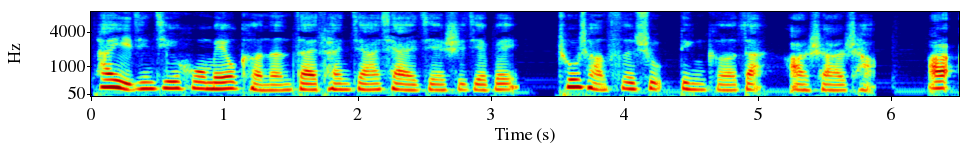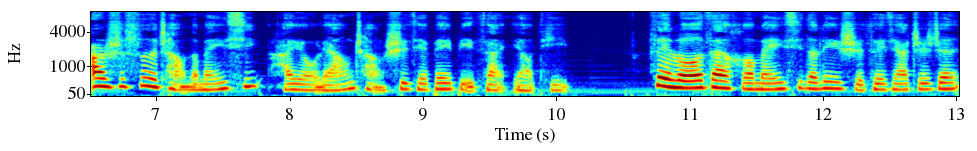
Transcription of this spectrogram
他已经几乎没有可能再参加下一届世界杯，出场次数定格在二十二场，而二十四场的梅西还有两场世界杯比赛要踢。C 罗在和梅西的历史最佳之争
